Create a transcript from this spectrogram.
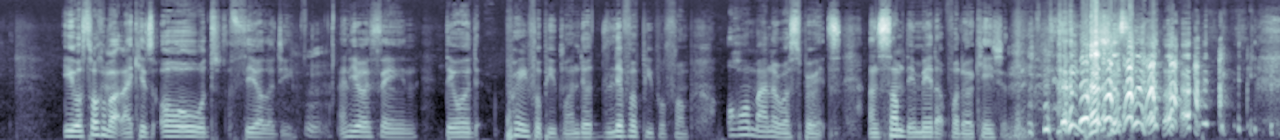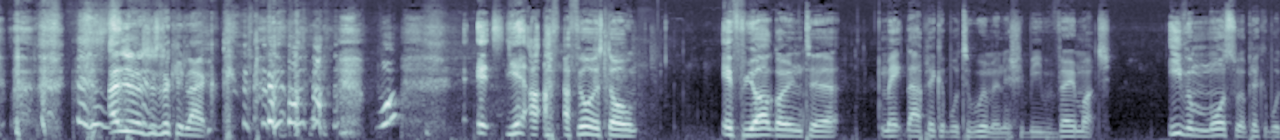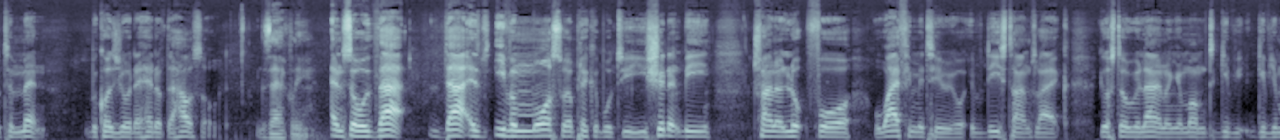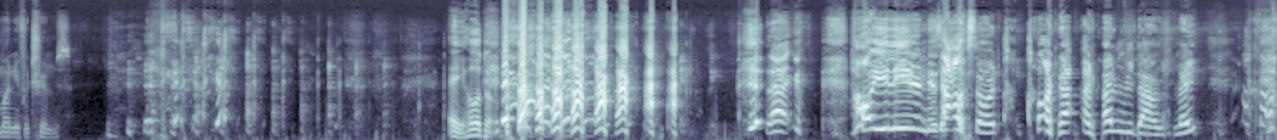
he was talking about like his old theology and he was saying they would pray for people and they would deliver people from all manner of spirits and some they made up for the occasion And you was just looking like? It's yeah. I, I- feel as though if you are going to make that applicable to women, it should be very much, even more so applicable to men, because you're the head of the household. exactly and so that that is even more so applicable to you. You shouldn't be trying to look for wifey material if these times like you're still relying on your mum to give you give you money for trims. hey hold on like, how are you leading this household on, on hand me downs, mate? I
